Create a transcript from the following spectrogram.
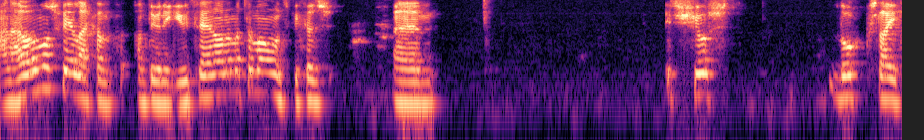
and I almost feel like I'm I'm doing a U-turn on him at the moment because um, it just looks like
